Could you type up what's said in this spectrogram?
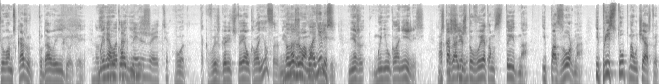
Что вам скажут, туда вы идете. Но ну, мы не уклонились. Вот. Так вы же говорите, что я уклонился? Мне Но ну, надо вы вам уклонились? ответить. Мне же, мы не уклонились. Мы Отошли. сказали, что в этом стыдно и позорно, и преступно участвовать.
